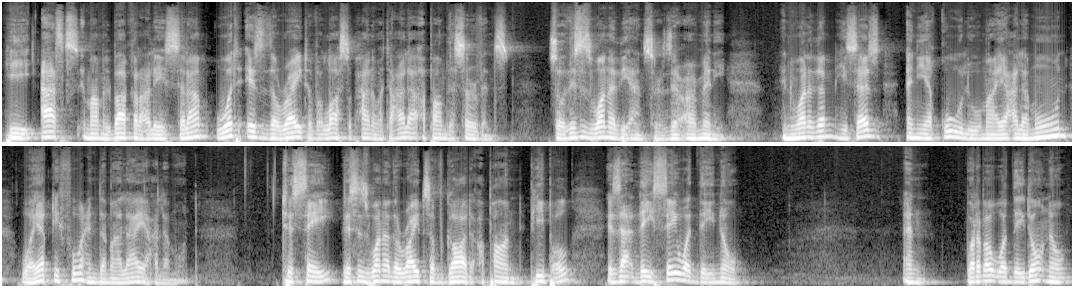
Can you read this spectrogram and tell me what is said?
he asks Imam al-Baqir alayhi salam, what is the right of Allah subhanahu wa ta'ala upon the servants? So this is one of the answers. There are many. In one of them, he says, أن يقولوا ما يعلمون ويقفوا عندما لا يعلمون. To say, this is one of the rights of God upon people, is that they say what they know. And what about what they don't know?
